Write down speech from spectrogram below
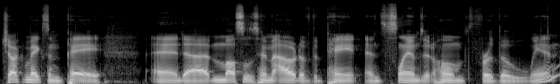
Chuck makes him pay and uh, muscles him out of the paint and slams it home for the win.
